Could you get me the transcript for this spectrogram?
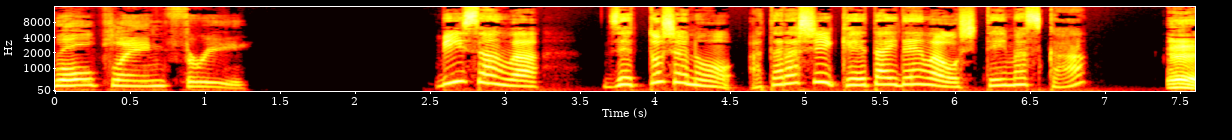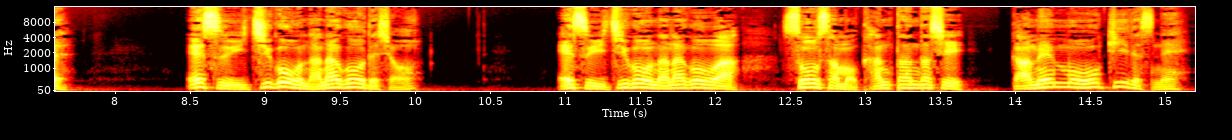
Role-playing 3. B さんは Z 社の新しい携帯電話を知っていますか？ええ。S1575 でしょ ?S1575 は操作も簡単だし、画面も大きいですね。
